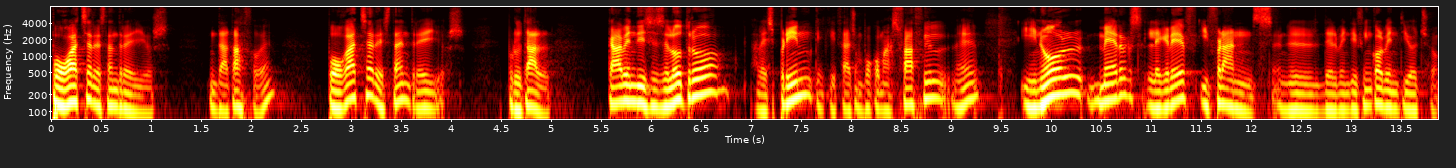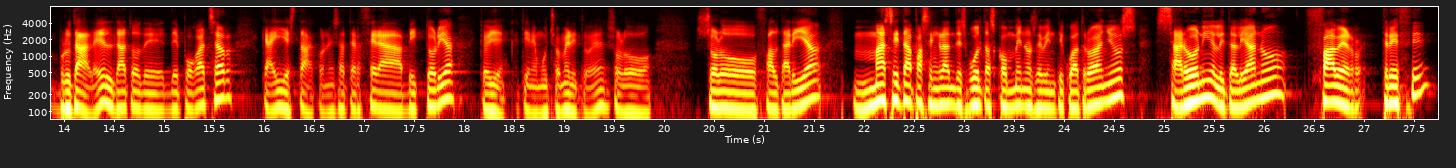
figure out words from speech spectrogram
Pogachar está entre ellos. Datazo, ¿eh? Pogachar está entre ellos. Brutal. Cavendish es el otro, al sprint, que quizás es un poco más fácil. ¿eh? Inol, Merckx, Legref y Franz, del 25 al 28. Brutal, ¿eh? el dato de, Pogachar, que ahí está, con esa tercera victoria, que oye, que tiene mucho mérito, ¿eh? solo, solo faltaría. Más etapas en grandes vueltas con menos de 24 años. Saroni, el italiano, Faber 13,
